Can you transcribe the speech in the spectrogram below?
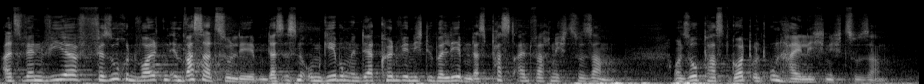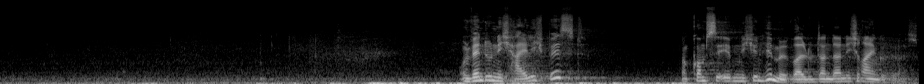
als wenn wir versuchen wollten, im Wasser zu leben. Das ist eine Umgebung, in der können wir nicht überleben. Das passt einfach nicht zusammen. Und so passt Gott und unheilig nicht zusammen. Und wenn du nicht heilig bist, dann kommst du eben nicht in den Himmel, weil du dann da nicht reingehörst.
